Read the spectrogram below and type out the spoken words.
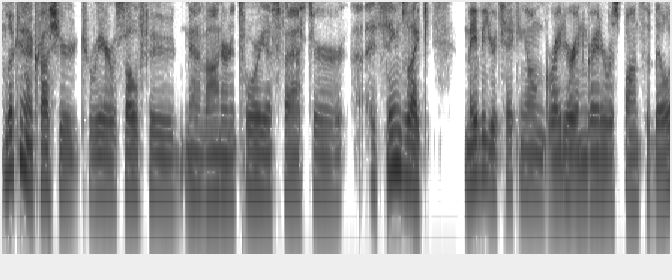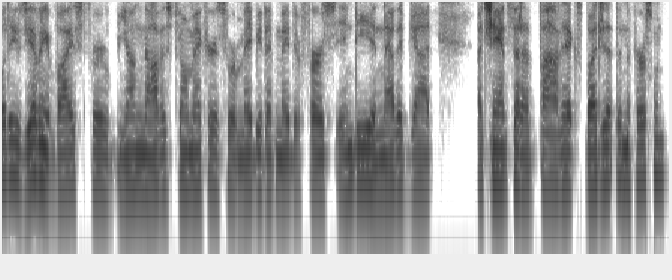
Looking across your career with Soul Food, Men of Honor, Notorious, Faster, uh, it seems like maybe you're taking on greater and greater responsibilities. Do you have any advice for young novice filmmakers who are maybe they've made their first indie and now they've got a chance at a 5x budget than the first one?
